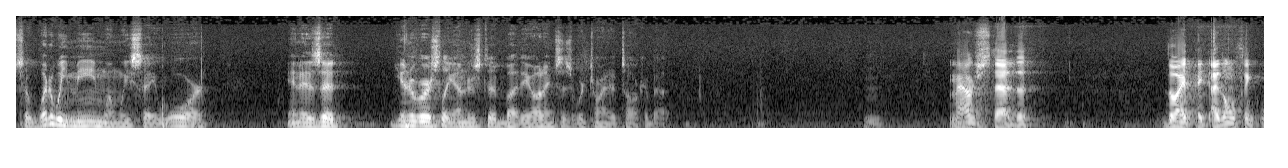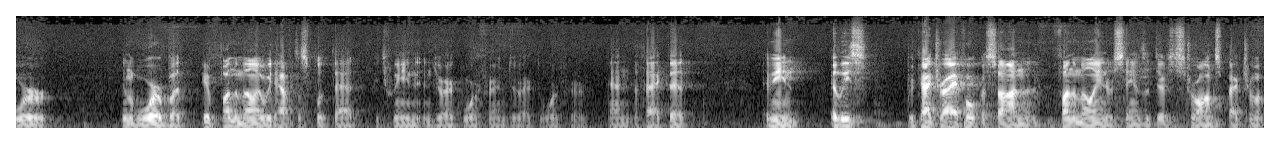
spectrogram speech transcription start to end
So what do we mean when we say war? And is it universally understood by the audiences we're trying to talk about? I mean, I would just add that, though I, I- I don't think we're in war, but fundamentally we'd have to split that between indirect warfare and direct warfare. And the fact that, I mean, at least the try focus on fundamentally understands that there's a strong spectrum of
